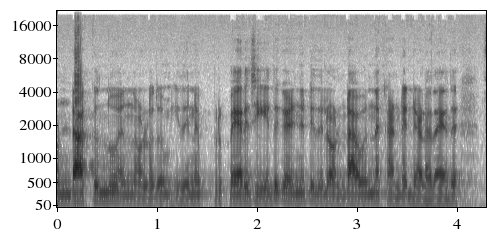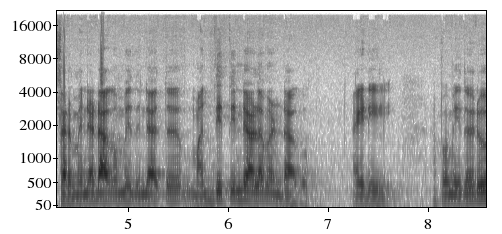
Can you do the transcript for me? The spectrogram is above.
ഉണ്ടാക്കുന്നു എന്നുള്ളതും ഇതിനെ പ്രിപ്പയർ ചെയ്ത് കഴിഞ്ഞിട്ട് ഇതിൽ ഉണ്ടാകുന്ന കണ്ടന്റുകൾ അതായത് ഫെർമെന്റഡ് ആകുമ്പോൾ ഇതിന്റെ അകത്ത് മദ്യത്തിന്റെ അളവ് ഉണ്ടാകും ഐഡിയലി അപ്പം ഇതൊരു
